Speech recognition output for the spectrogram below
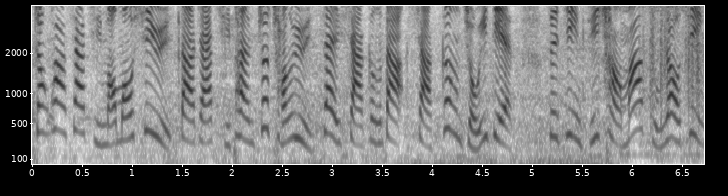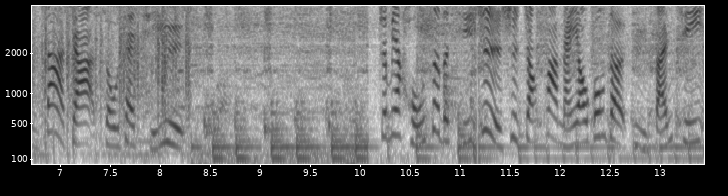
彰化下起毛毛细雨，大家期盼这场雨再下更大，下更久一点。最近几场妈祖绕境，大家都在祈雨。这面红色的旗帜是彰化南瑶宫的羽凡旗，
